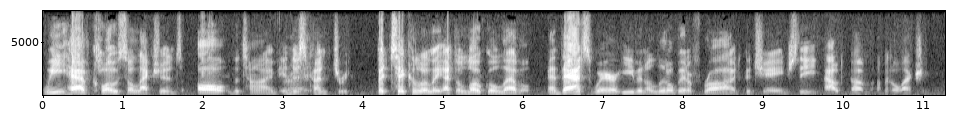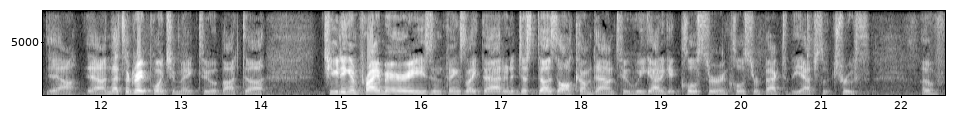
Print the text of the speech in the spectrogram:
we have close elections all the time in right. this country, particularly at the local level. And that's where even a little bit of fraud could change the outcome of an election. Yeah, yeah. And that's a great point you make, too, about uh, cheating in primaries and things like that. And it just does all come down to we got to get closer and closer back to the absolute truth of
